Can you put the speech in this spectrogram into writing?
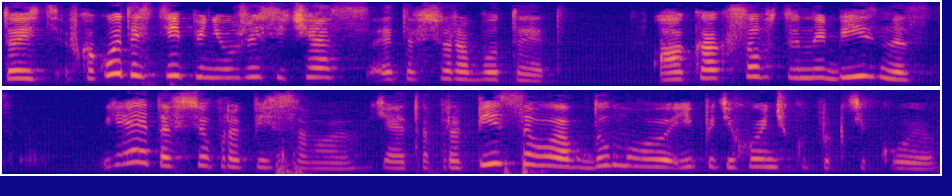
То есть в какой-то степени уже сейчас это все работает. А как собственный бизнес, я это все прописываю. Я это прописываю, обдумываю и потихонечку практикую.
